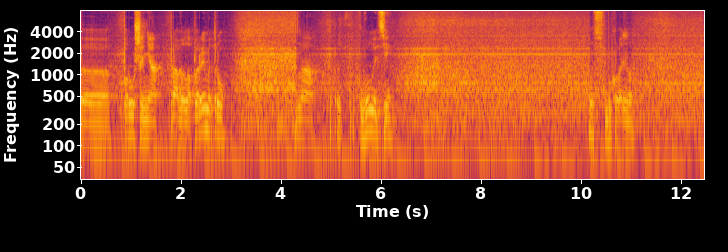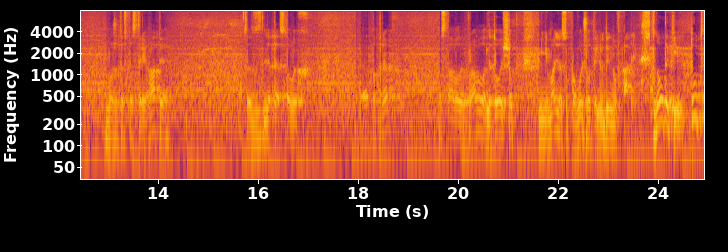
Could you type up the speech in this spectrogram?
е, порушення правила периметру на вулиці. Ось буквально можете спостерігати. Для тестових е, потреб поставили правила для того, щоб мінімально супроводжувати людину в кадрі. Знову таки, тут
